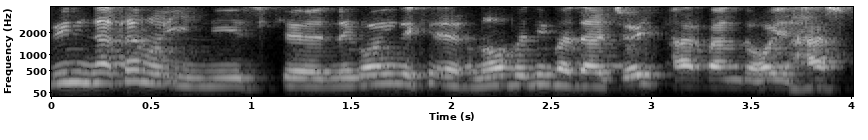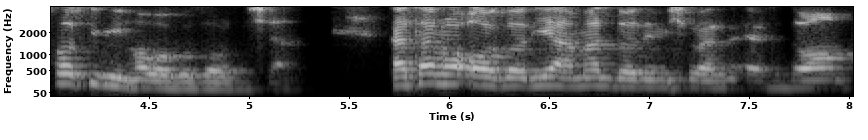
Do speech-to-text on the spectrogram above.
ببینید نه تنها این نیست که نگاه اینه که اقناع بدیم و در جای پرونده های حساسی به اینها واگذار میشن نه تنها آزادی عمل داده میشه برای اقدام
